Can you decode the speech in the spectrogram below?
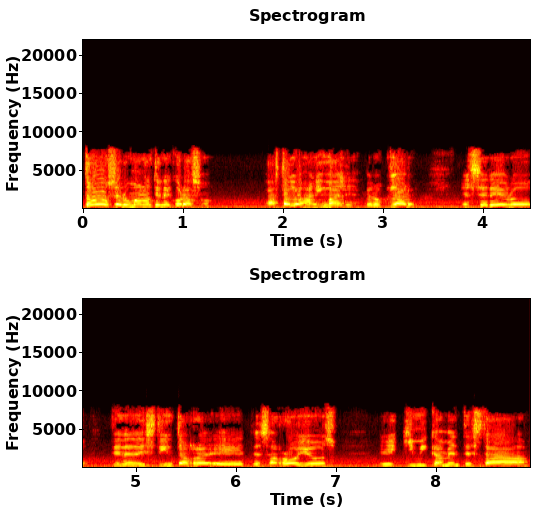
todo ser humano tiene corazón, hasta los animales, pero claro, el cerebro tiene distintos eh, desarrollos, eh, químicamente está,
